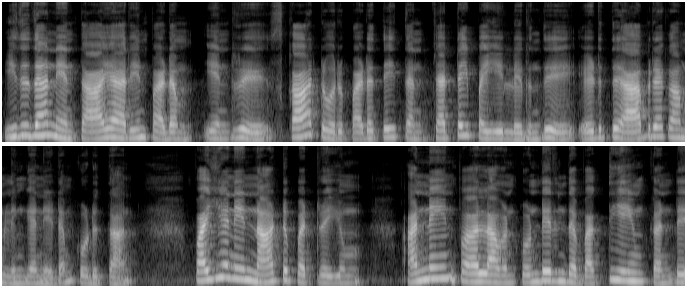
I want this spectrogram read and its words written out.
இதுதான் என் தாயாரின் படம் என்று ஸ்காட் ஒரு படத்தை தன் சட்டை பையிலிருந்து எடுத்து ஆப்ரகாம் லிங்கனிடம் கொடுத்தான். பையனின் நாட்டுப்பற்றையும் அன்னையின் பால் அவன் கொண்டிருந்த பக்தியையும் கண்டு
